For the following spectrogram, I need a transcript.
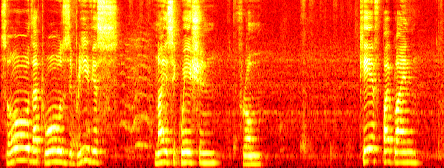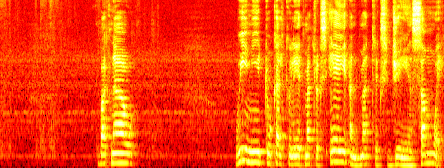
So that was the previous nice equation from KF pipeline but now we need to calculate matrix A and matrix G in some way.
